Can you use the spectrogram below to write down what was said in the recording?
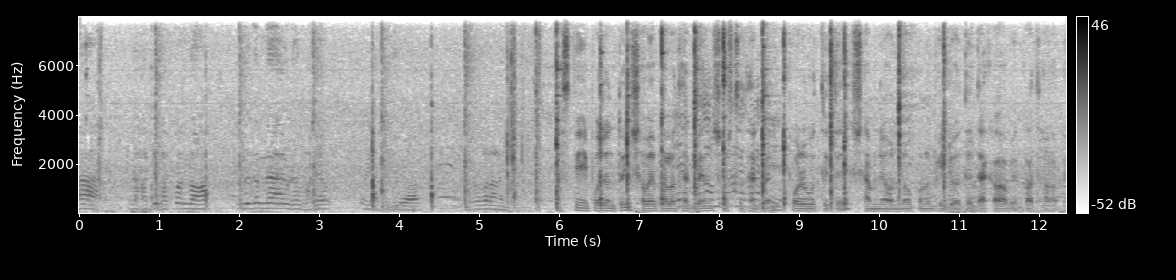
না হাতে ভাগ না। আজকে এই পর্যন্তই। সবাই ভালো থাকবেন, সুস্থ থাকবেন। পরবর্তীতে সামনে অন্য কোনো ভিডিওতে দেখা হবে, কথা হবে।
